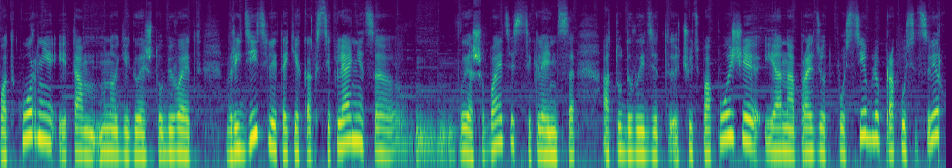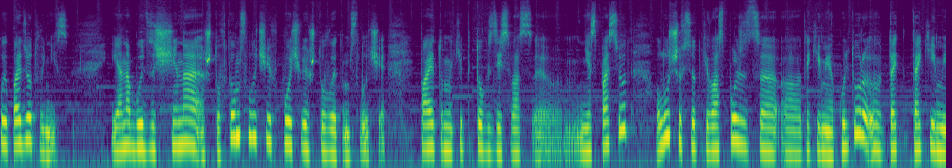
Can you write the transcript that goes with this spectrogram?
под корни, и там многие говорят, что убивает вредителей, таких как стекляница. Вы ошибаетесь, стекляница оттуда выйдет чуть попозже, и она пройдет по стеблю, прокусит сверху и пойдет вниз и она будет защищена что в том случае в почве, что в этом случае. Поэтому кипяток здесь вас э, не спасет. Лучше все-таки воспользоваться э, такими культурами, э, такими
